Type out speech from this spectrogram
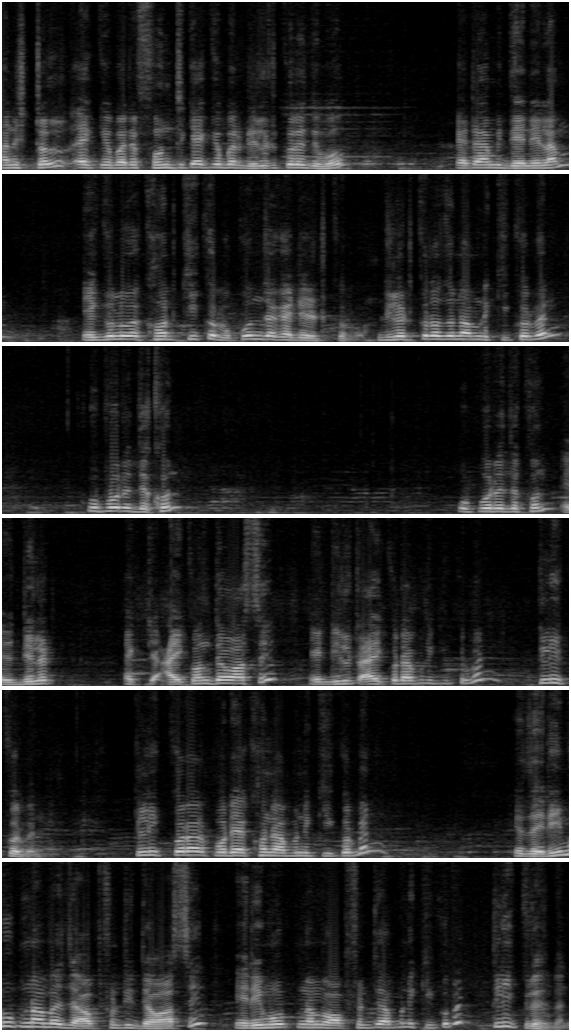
আনইনস্টল একেবারে ফোন থেকে একেবারে ডিলিট করে দেব। এটা আমি দিয়ে নিলাম। এগুলো এখন কি করব? কোন জায়গায় ডিলিট করব? ডিলিট করার জন্য আপনি কি করবেন? উপরে দেখুন। উপরে দেখুন, এই ডিলিট একটি আইকন দেওয়া আছে। এই ডিলিট আইকনে আপনি কি করবেন? ক্লিক করবেন। ক্লিক করার পরে এখন আপনি কি করবেন? এই যে রিমুভ নামে যে অপশনটি দেওয়া আছে, এই রিমুভ নামে অপশনটি আপনি কি করবেন? ক্লিক করে দেবেন।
